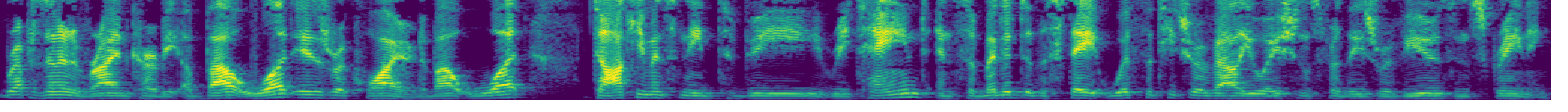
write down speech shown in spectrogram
Representative Ryan Kerby about what is required, about what Documents need to be retained and submitted to the state with the teacher evaluations for these reviews and screening.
